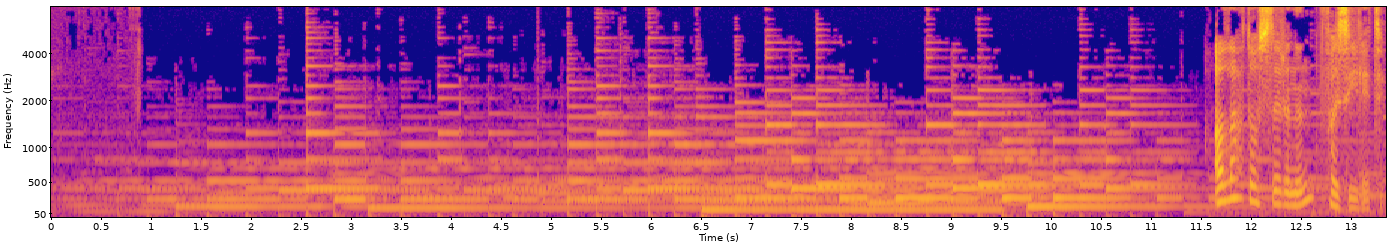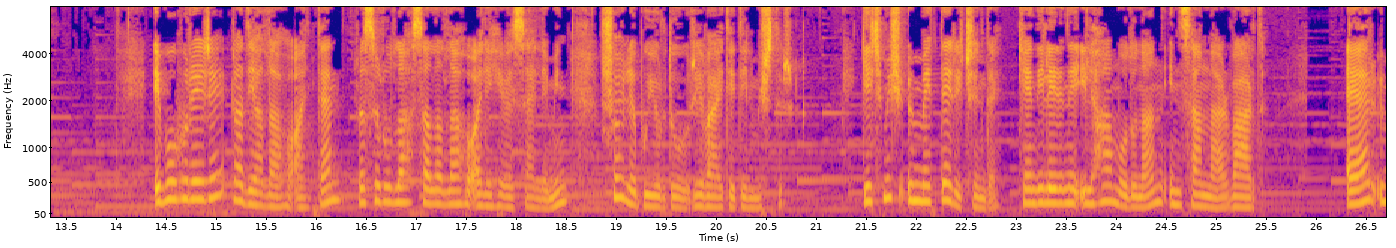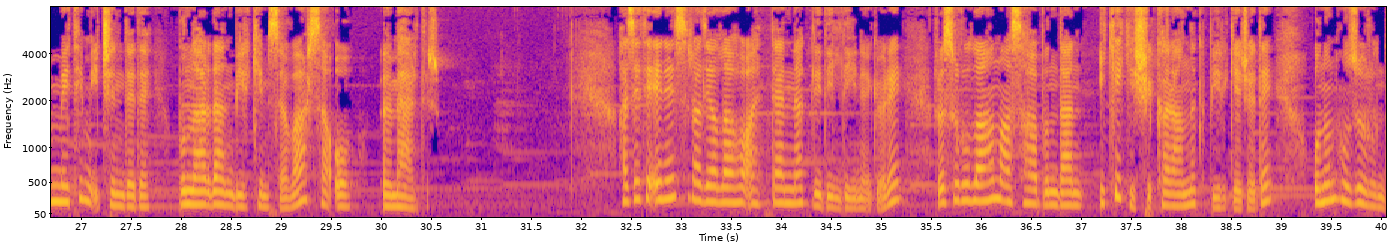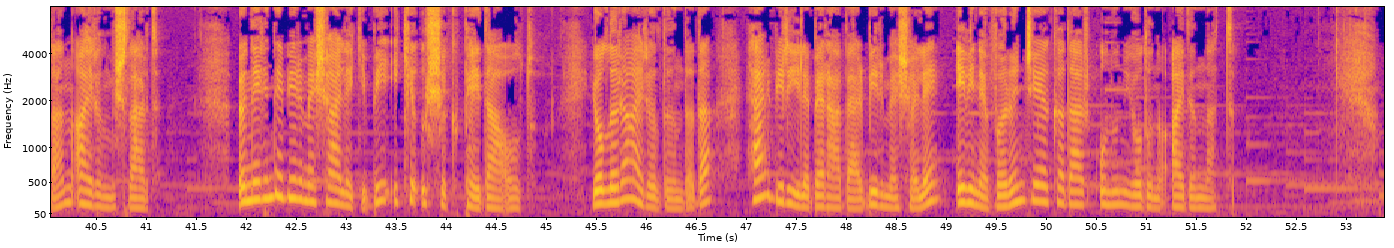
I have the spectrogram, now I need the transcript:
Allah dostlarının fazileti Ebu Hureyre radıyallahu anh'ten Resulullah sallallahu aleyhi ve sellemin şöyle buyurduğu rivayet edilmiştir. Geçmiş ümmetler içinde kendilerine ilham olunan insanlar vardı. Eğer ümmetim içinde de bunlardan bir kimse varsa o Ömer'dir. Hz. Enes radıyallahu anh'ten nakledildiğine göre Resulullah'ın ashabından iki kişi karanlık bir gecede onun huzurundan ayrılmışlardı. Önerinde bir meşale gibi iki ışık peyda oldu. Yolları ayrıldığında da her biriyle beraber bir meşale evine varıncaya kadar onun yolunu aydınlattı.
